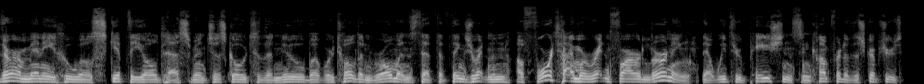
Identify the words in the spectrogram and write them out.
There are many who will skip the Old Testament, just go to the New, but we're told in Romans that the things written aforetime were written for our learning, that we through patience and comfort of the Scriptures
